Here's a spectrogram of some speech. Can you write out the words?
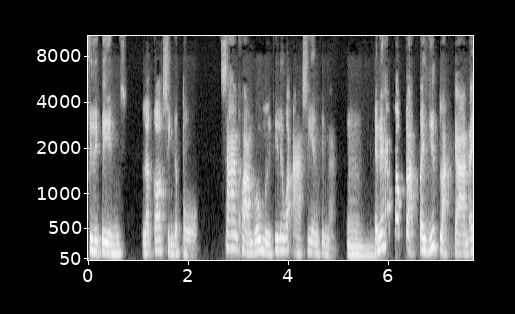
ฟิลิปปินส์ แล้วก็สิงคโปร์ สร้างความร่วมมือที่เรียกว่าอาเซียนขึ้นมาเห็นไหมครับ เรากลับไปยึดหลักการไอ้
